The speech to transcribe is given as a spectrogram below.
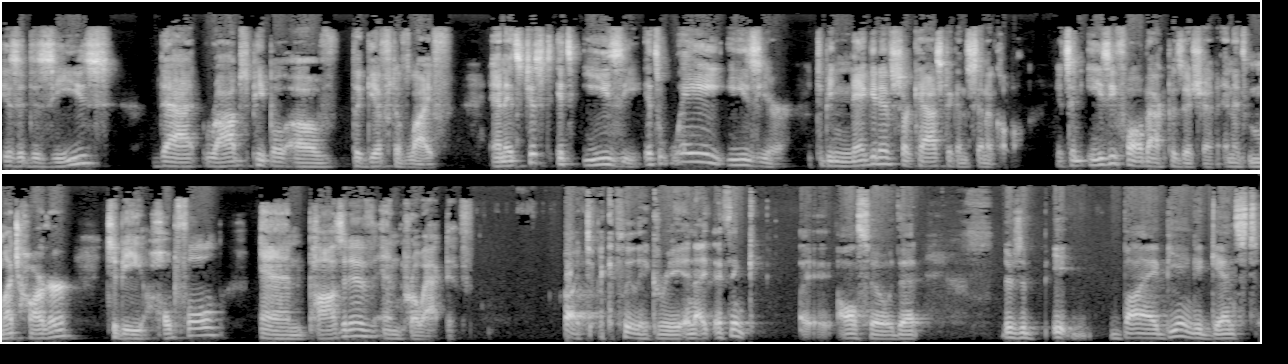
is a disease that robs people of the gift of life. And it's just, it's easy. It's way easier to be negative, sarcastic, and cynical. It's an easy fallback position and it's much harder to be hopeful and positive and proactive. Oh, I, completely agree, and I, I think uh, also that there's a it, by being against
